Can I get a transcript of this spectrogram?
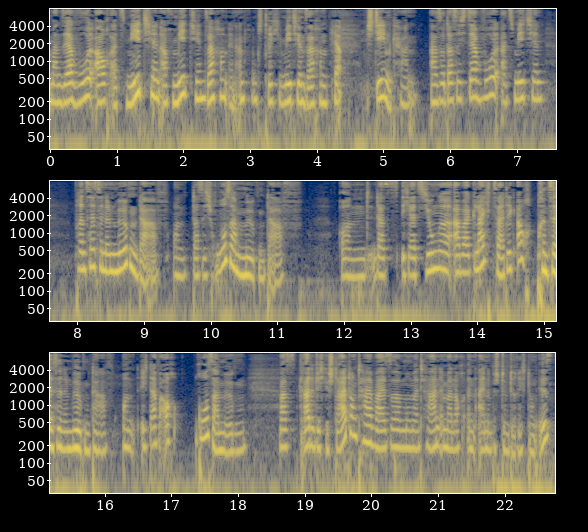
man sehr wohl auch als Mädchen auf Mädchensachen, in Anführungsstrichen Mädchensachen, ja. stehen kann. Also, dass ich sehr wohl als Mädchen Prinzessinnen mögen darf und dass ich Rosa mögen darf und dass ich als Junge aber gleichzeitig auch Prinzessinnen mögen darf und ich darf auch Rosa mögen was gerade durch Gestaltung teilweise momentan immer noch in eine bestimmte Richtung ist.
